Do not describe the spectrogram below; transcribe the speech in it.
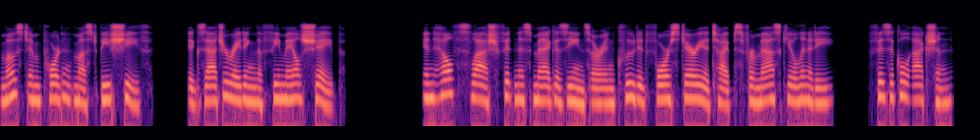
most important must be sheath, exaggerating the female shape. In health slash fitness magazines are included four stereotypes for masculinity, physical action,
